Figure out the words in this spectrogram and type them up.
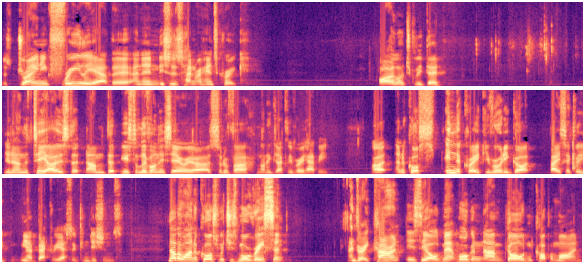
just draining freely out there, and then this is Hanrahans Creek, biologically dead. You know, and the TOs that, um, that used to live on this area are sort of uh, not exactly very happy. All right, and of course, in the creek, you've already got basically, you know, battery acid conditions. Another one, of course, which is more recent and very current, is the old Mount Morgan um, gold and copper mine.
